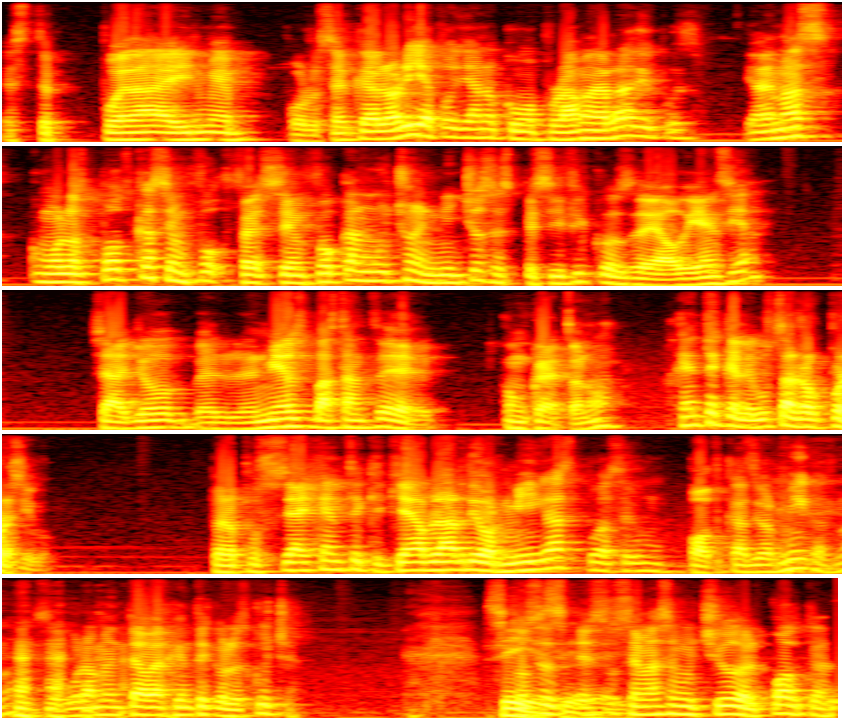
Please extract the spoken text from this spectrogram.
este, pueda irme por cerca de la orilla, pues ya no como programa de radio, pues. Y además, como los podcasts se enfocan mucho en nichos específicos de audiencia, o sea, yo, el, mío es bastante concreto, ¿no? Gente que le gusta el rock progresivo. Pero pues si hay gente que quiere hablar de hormigas, puedo hacer un podcast de hormigas, ¿no? seguramente va a haber gente que lo escucha. Sí, Entonces, eso se me hace muy chido del podcast.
